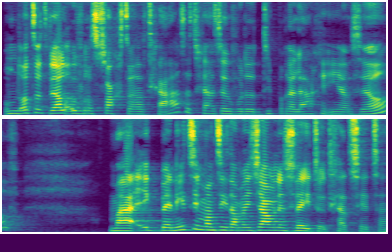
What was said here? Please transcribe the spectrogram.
Omdat het wel over het zachtere gaat. Het gaat over de diepere lagen in jezelf. Maar ik ben niet iemand die dan met jou in een zweethut gaat zitten.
